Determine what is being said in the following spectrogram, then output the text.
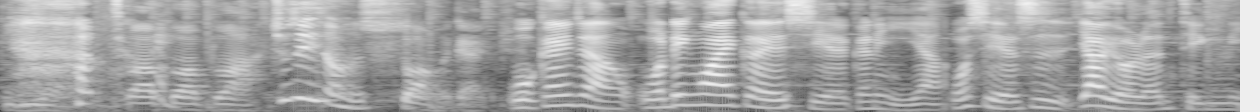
PM，blah blah blah，就是一种很爽的感觉。我跟你讲，我另外一个也写的跟你一样，我写的是要有人挺你，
